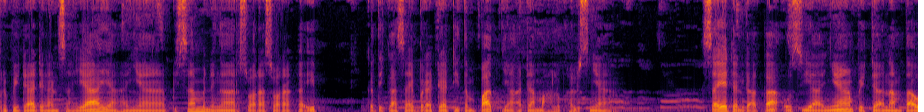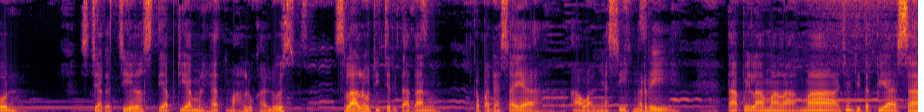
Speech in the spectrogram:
Berbeda dengan saya yang hanya bisa mendengar suara-suara gaib ketika saya berada di tempat yang ada makhluk halusnya. Saya dan kakak usianya beda enam tahun. Sejak kecil, setiap dia melihat makhluk halus, selalu diceritakan kepada saya. Awalnya sih ngeri, tapi lama-lama jadi terbiasa.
